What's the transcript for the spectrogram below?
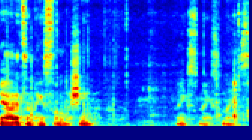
yeah, it's a nice little machine. Nice, nice, nice.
